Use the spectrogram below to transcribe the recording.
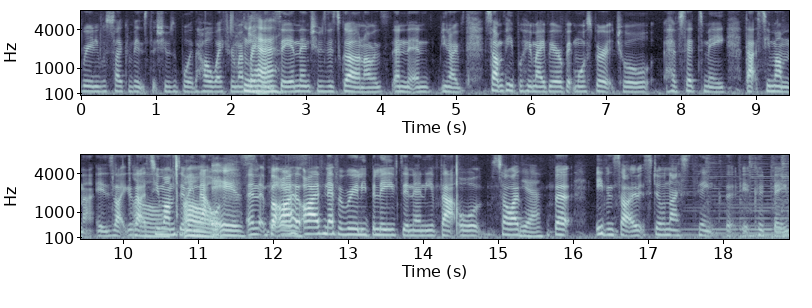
really was so convinced that she was a boy the whole way through my Yeah. pregnancy, and then she was this girl, and I was, and and you know, some people who maybe are a bit more spiritual have said to me, "That's your mum. That is like that's your Oh. mum doing that." Oh. Or, It is, And but I is. I've never really believed in any of that, or so I. Yeah. But even so, it's still nice to think that it could be.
